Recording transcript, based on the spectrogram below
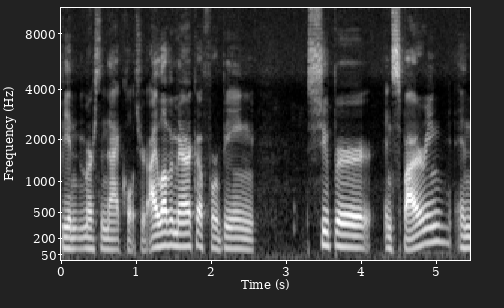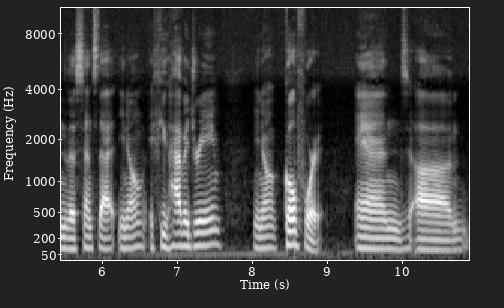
be immersed in that culture. I love America for being super inspiring in the sense that you know if you have a dream, you know go for it and um,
